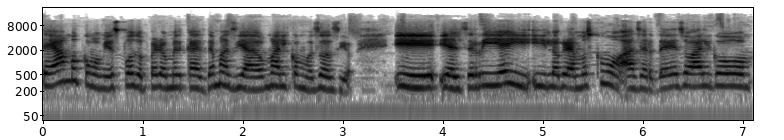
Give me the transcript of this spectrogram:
te amo como mi esposo, pero me caes demasiado mal como socio. Y, él se ríe y, y, logramos como hacer de eso algo,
